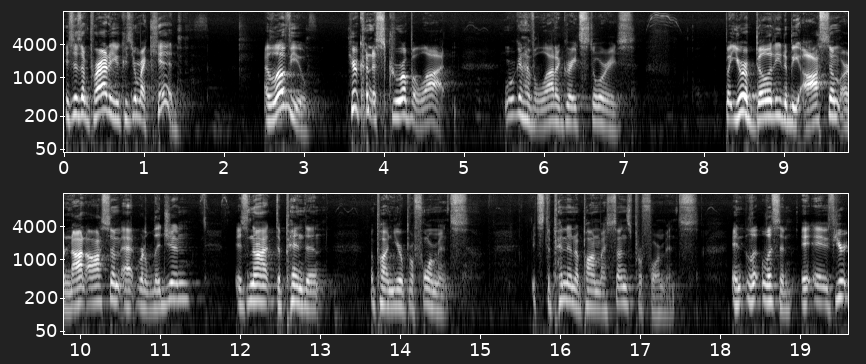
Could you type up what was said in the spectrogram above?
He says, I'm proud of you because you're my kid. I love you. You're going to screw up a lot. We're going to have a lot of great stories. But your ability to be awesome or not awesome at religion is not dependent upon your performance. It's dependent upon my son's performance. And l- listen, if you're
